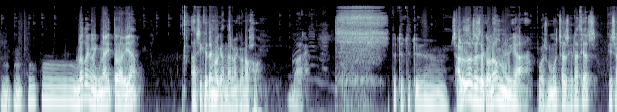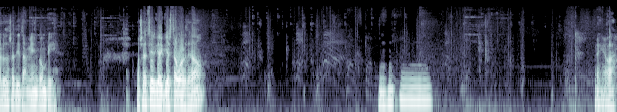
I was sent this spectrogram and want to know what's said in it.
No tengo Ignite todavía. Así que tengo que andarme con ojo. Vale. Saludos desde Colombia. Pues muchas gracias y saludos a ti también, compi. Vamos a decir que aquí está guardado. Venga, va.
